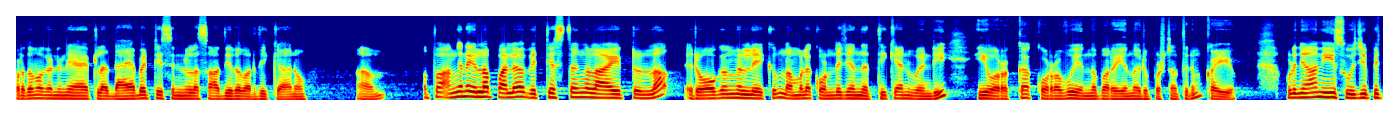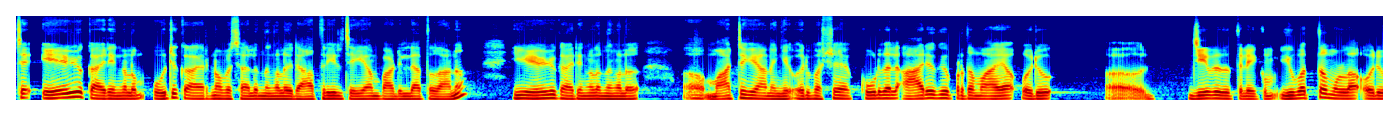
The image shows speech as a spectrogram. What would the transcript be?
പ്രഥമഗണനയായിട്ടുള്ള ഡയബറ്റീസിനുള്ള സാധ്യത വർദ്ധിക്കാനോ അപ്പോൾ അങ്ങനെയുള്ള പല വ്യത്യസ്തങ്ങളായിട്ടുള്ള രോഗങ്ങളിലേക്കും നമ്മളെ കൊണ്ടുചെന്ന് എത്തിക്കാൻ വേണ്ടി ഈ ഉറക്കക്കുറവ് എന്ന് പറയുന്ന ഒരു പ്രശ്നത്തിനും കഴിയും. അപ്പോൾ ഞാൻ ഈ സൂചിപ്പിച്ച ഏഴ് കാര്യങ്ങളും ഒരു കാരണവശാലും നിങ്ങൾ രാത്രിയിൽ ചെയ്യാൻ പാടില്ലാത്തതാണ്. ഈ ഏഴ് കാര്യങ്ങൾ നിങ്ങൾ മാറ്റുകയാണെങ്കിൽ ഒരു പക്ഷേ കൂടുതൽ ആരോഗ്യപ്രദമായ ഒരു ജീവിതത്തിലേക്കും യുവത്വമുള്ള ഒരു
